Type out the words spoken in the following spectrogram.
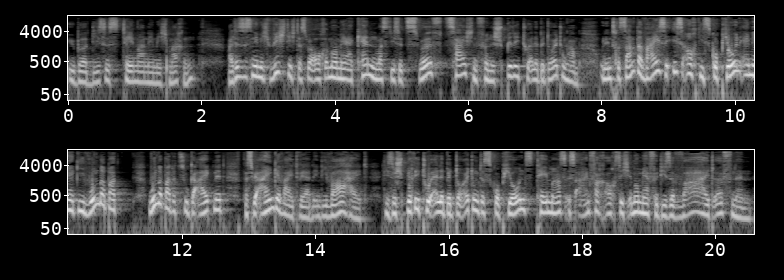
über dieses Thema nämlich machen. Weil das ist nämlich wichtig, dass wir auch immer mehr erkennen, was diese zwölf Zeichen für eine spirituelle Bedeutung haben. Und interessanterweise ist auch die Skorpionenergie wunderbar, wunderbar dazu geeignet, dass wir eingeweiht werden in die Wahrheit. Diese spirituelle Bedeutung des Skorpionsthemas ist einfach auch sich immer mehr für diese Wahrheit öffnen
